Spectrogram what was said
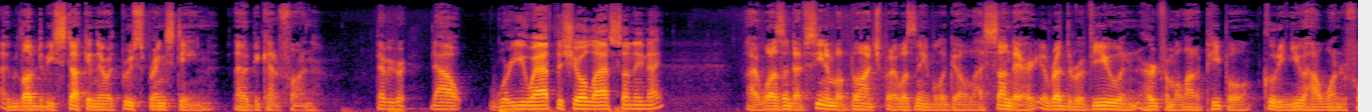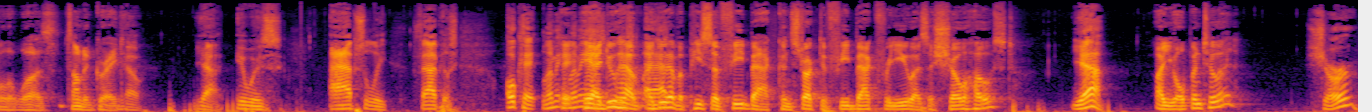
I would love to be stuck in there with Bruce Springsteen. That would be kind of fun. That'd be great. Now, were you at the show last Sunday night? I wasn't. I've seen him a bunch, but I wasn't able to go last Sunday. I read the review and heard from a lot of people, including you, how wonderful it was. It sounded great. No. Yeah, it was absolutely fabulous. Okay, let me Hey, let me. hey, I do have I do have a piece of feedback, constructive feedback for you as a show host. Yeah, Are you open to it? sure,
